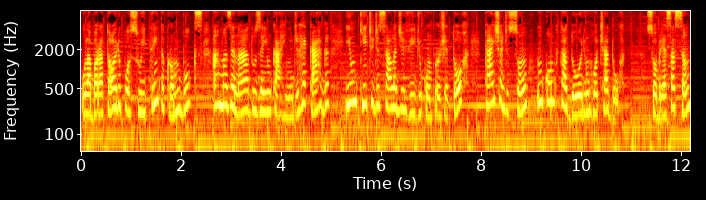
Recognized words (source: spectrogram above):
O laboratório possui 30 Chromebooks armazenados em um carrinho de recarga e um kit de sala de vídeo com projetor, caixa de som, um computador e um roteador. Sobre essa ação,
